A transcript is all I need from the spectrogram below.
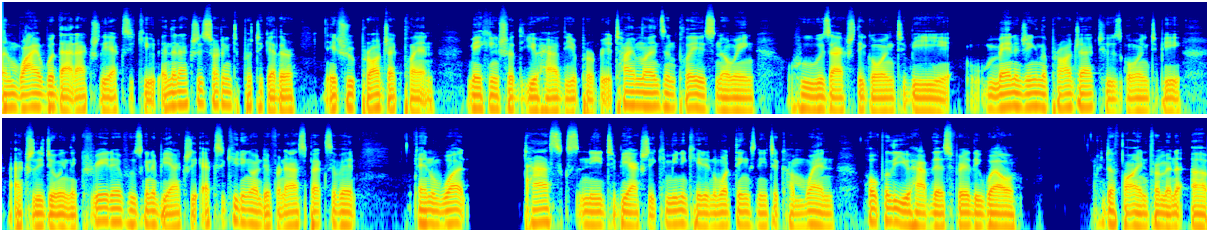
And why would that actually execute? And then actually starting to put together a true project plan making sure that you have the appropriate timelines in place knowing who is actually going to be managing the project, who's going to be actually doing the creative, who's going to be actually executing on different aspects of it, and what tasks need to be actually communicated and what things need to come when. Hopefully, you have this fairly well defined from a uh,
